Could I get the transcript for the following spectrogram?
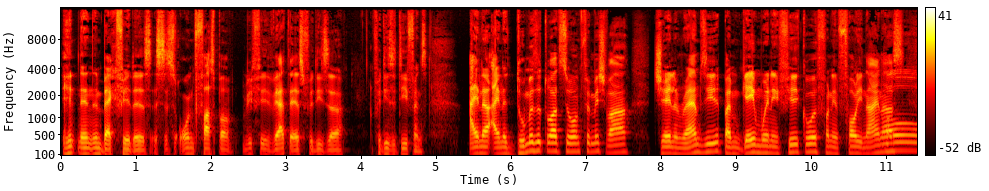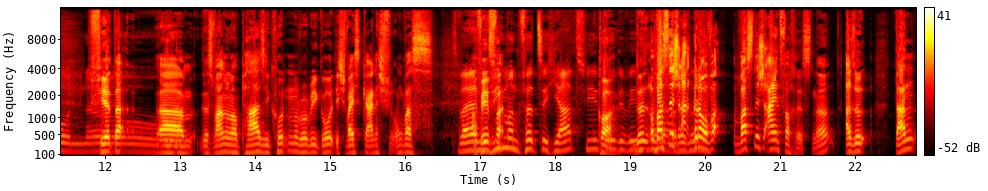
hinten in dem Backfield ist. Es ist unfassbar, wie viel Wert er ist für diese, für diese Defense eine, eine dumme Situation für mich war, Jalen Ramsey beim Game-Winning Field Goal von den 49ers. Oh no. Vierter, ähm, das waren nur noch ein paar Sekunden, Robbie Gold. Ich weiß gar nicht, irgendwas. Es war ja ein 47 Yards Field Goal gewesen. Das, was nicht, so. genau, was nicht einfach ist, ne? Also, dann,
